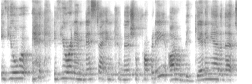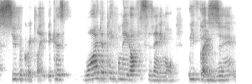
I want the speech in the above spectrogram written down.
If you're if you're an investor in commercial property, I would be getting out of that super quickly because why do people need offices anymore? We've got Zoom,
